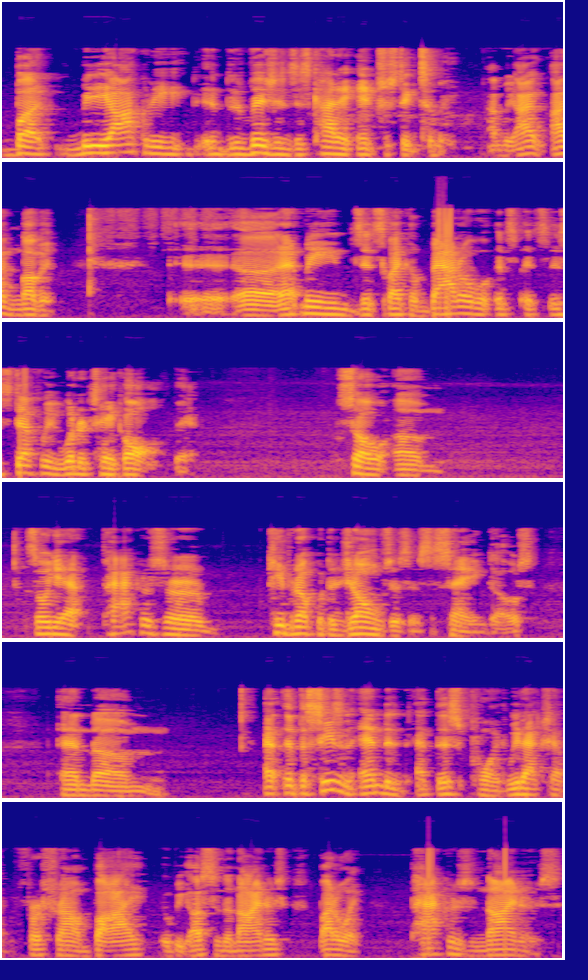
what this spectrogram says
But mediocrity in divisions is kind of interesting to me. I mean, I, I love it. Uh, uh, that means it's like a battle. It's, it's, it's definitely winner take all there. So, um, so yeah, Packers are keeping up with the Joneses, as the saying goes. And, um, if the season ended at this point, we'd actually have a first round bye. It would be us and the Niners. By the way, Packers and Niners.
